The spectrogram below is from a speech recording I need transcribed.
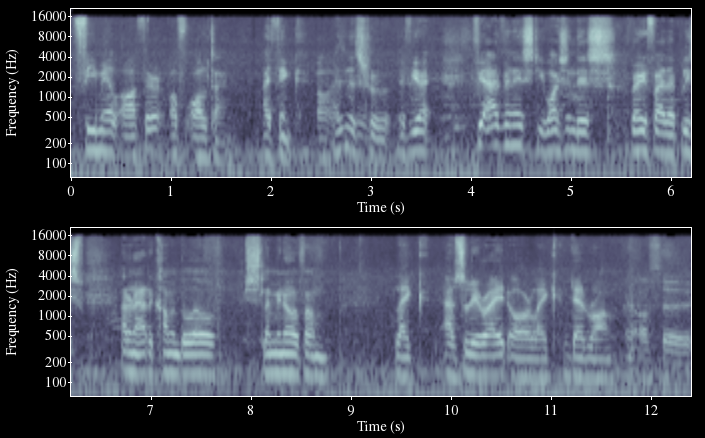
female author of all time. I think. Oh, I think that's true. If you're if you're Adventist, you're watching this, verify that. Please, I don't know, add a comment below. Just let me know if I'm like absolutely right or like dead wrong. And also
